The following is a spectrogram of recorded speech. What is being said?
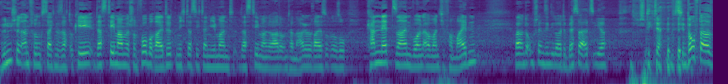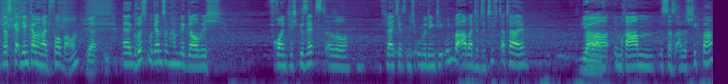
Wünsche in Anführungszeichen, sagt, okay, das Thema haben wir schon vorbereitet, nicht, dass sich dann jemand das Thema gerade unter Nagel reißt oder so. Kann nett sein, wollen aber manche vermeiden. Weil unter Umständen sind die Leute besser als ihr. Steht ja ein bisschen doof da, also das, dem kann man halt vorbauen. Ja, Äh, Größenbegrenzung haben wir, glaube ich, freundlich gesetzt. Also vielleicht jetzt nicht unbedingt die unbearbeitete TIFF-Datei, ja. aber im Rahmen ist das alles schickbar.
